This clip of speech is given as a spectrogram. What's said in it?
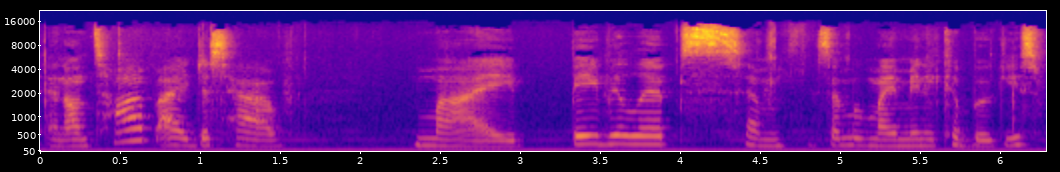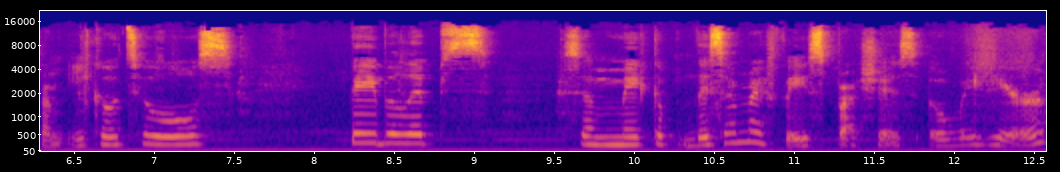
And on top, I just have my baby lips, some, some of my mini kabukis from Eco Tools, baby lips, some makeup. These are my face brushes over here.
